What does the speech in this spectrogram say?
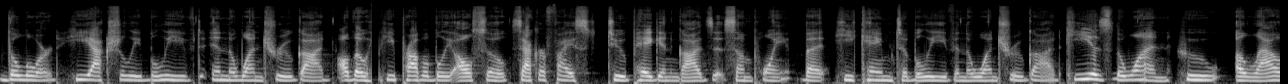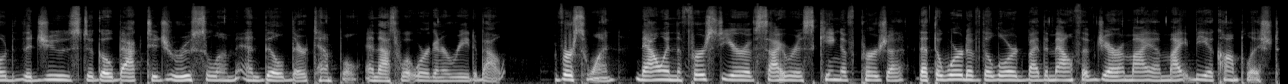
the Lord. He actually believed in the one true God, although he probably also sacrificed to pagan gods at some point, but he came to believe in the one true God. He is the one who allowed the Jews to go back to Jerusalem and build their temple. And that's what we're going to read about. Verse 1 Now in the first year of Cyrus, king of Persia, that the word of the Lord by the mouth of Jeremiah might be accomplished,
